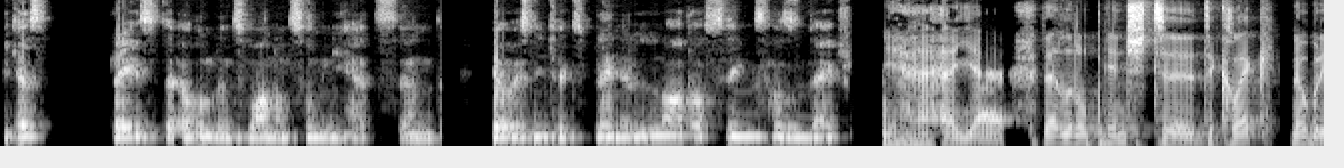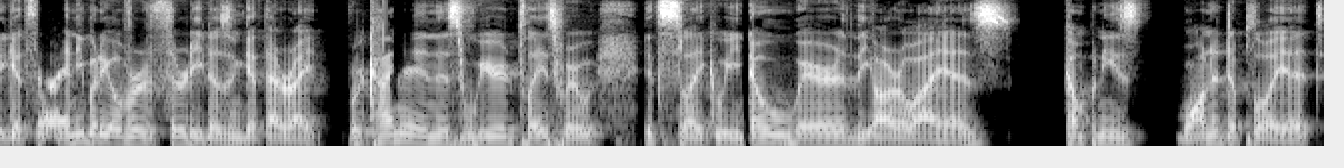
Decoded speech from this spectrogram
because placed the HoloLens 1 on so many heads and you always need to explain a lot of things, how the interaction yeah, yeah. That little pinch to to click, nobody gets that. Anybody over 30 doesn't get that right. We're kind of in this weird place where it's like we know where the ROI is. Companies want to deploy it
